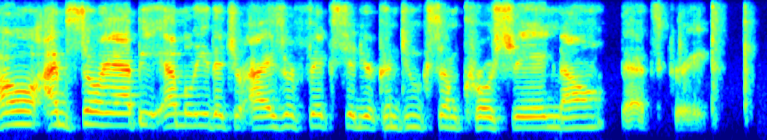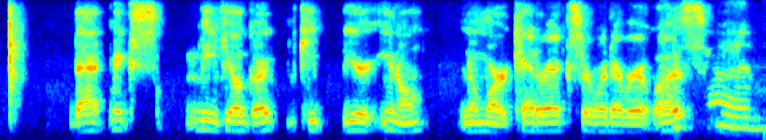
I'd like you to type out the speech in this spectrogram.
oh i'm so happy emily that your eyes are fixed and you can do some crocheting now. That's great. That makes me feel good. Keep your you know no more cataracts or whatever it was Good.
